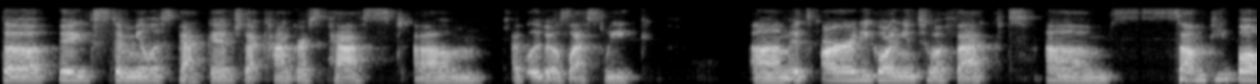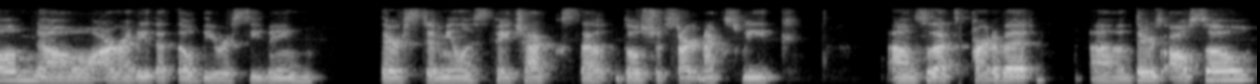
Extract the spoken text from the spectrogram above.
the big stimulus package that Congress passed. Um, I believe it was last week. Um, it's already going into effect. Um, some people know already that they'll be receiving their stimulus paychecks. That those should start next week. Um, so that's part of it. Uh, there's also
